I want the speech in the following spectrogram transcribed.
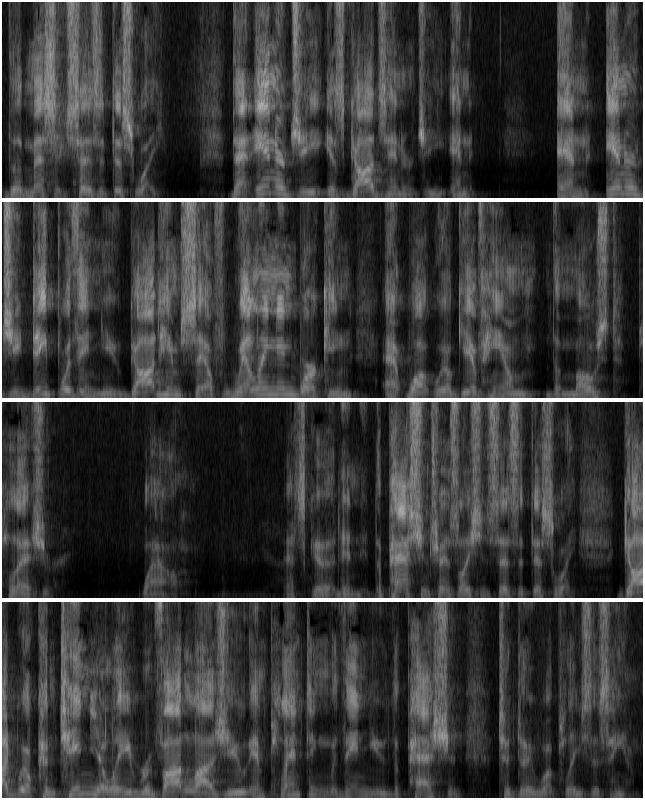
The message says it this way that energy is God's energy, and and energy deep within you, God Himself willing and working at what will give Him the most pleasure. Wow. That's good, isn't it? The Passion Translation says it this way God will continually revitalize you, implanting within you the passion to do what pleases Him.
